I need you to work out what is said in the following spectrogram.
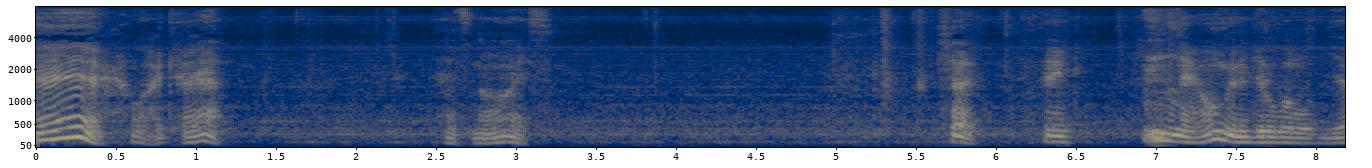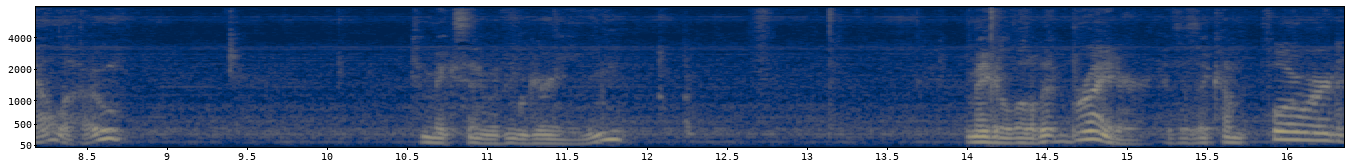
Yeah, like that. That's nice. Okay, I think now I'm going to get a little yellow to mix in with green. Make it a little bit brighter, because as I come forward,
